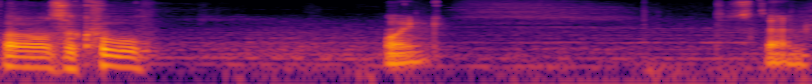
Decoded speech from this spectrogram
But also cool. Oink. Stand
